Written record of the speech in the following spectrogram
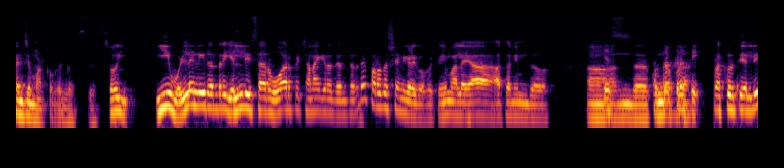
ಕನ್ಸ್ಯೂಮ್ ಮಾಡ್ಕೋಬೇಕು. ಸೊ ಈ ಒಳ್ಳೆ ನೀರ್ ಅಂದ್ರೆ ಎಲ್ಲಿ ಸರ್ ಓ ಆರ್ ಪಿ ಚೆನ್ನಾಗಿರೋದು ಅಂತಂದ್ರೆ ಪರ್ವತ ಶ್ರೇಣಿಗಳಿಗೆ ಹೋಗ್ಬೇಕು. ಹಿಮಾಲಯ ಅಥವಾ ನಿಮ್ದು. ಒಂದು ಕುಂದಾಪುರ ಪ್ರಕೃತಿ. ಪ್ರಕೃತಿಯಲ್ಲಿ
